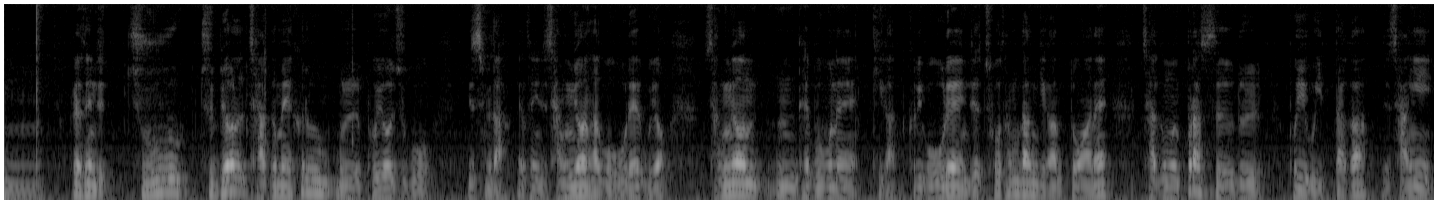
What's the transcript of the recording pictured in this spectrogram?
음, 그래서 이제 주 주별 자금의 흐름을 보여주고 있습니다. 그래서 이제 작년하고 올해고요. 작년 음, 대부분의 기간 그리고 올해 이제 초상당 기간 동안에 자금은 플러스를 보이고 있다가 장이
